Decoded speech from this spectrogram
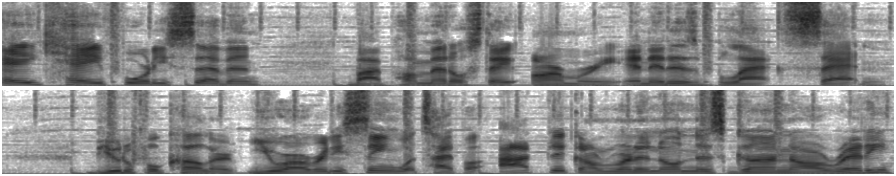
AK-47 by Palmetto State Armory and it is black satin beautiful color. You already seen what type of optic I'm running on this gun already.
